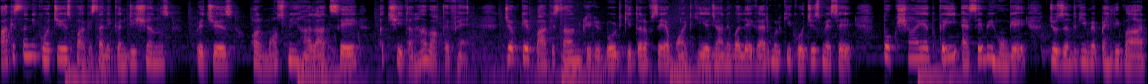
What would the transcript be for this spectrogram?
Pakistani coaches, Pakistani conditions pitches और मौसमी हालात से अच्छी तरह वाकिफ़ हैं। जबकि पाकिस्तान क्रिकेट बोर्ड की तरफ़ से अपॉइंट किए जाने वाले गैर मुल्की कोचेस में से तो शायद कई ऐसे भी होंगे जो ज़िंदगी में पहली बार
